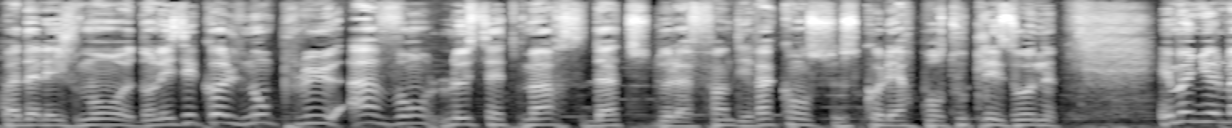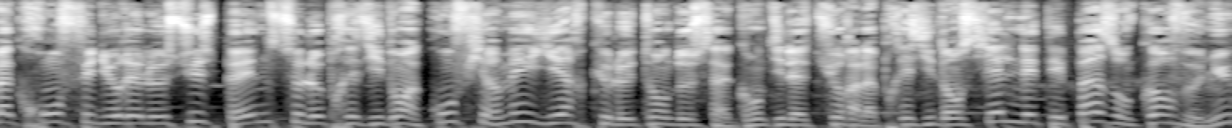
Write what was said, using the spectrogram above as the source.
Pas d'allègement dans les écoles non plus avant le 7 mars, date de la fin des vacances scolaires pour toutes les zones. Emmanuel Macron fait durer le suspense. Le président a confirmé hier que le temps de sa candidature à la présidentielle n'était pas encore venue,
